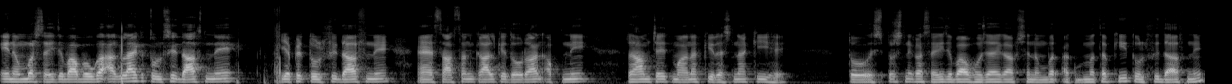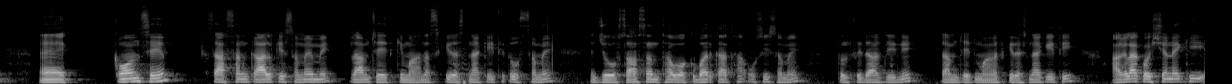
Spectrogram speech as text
ए नंबर सही जवाब होगा। अगला है कि तुलसीदास ने या फिर तुलसीदास ने शासनकाल के दौरान अपने रामचरित मानव की रचना की है। तो इस प्रश्न का सही जवाब हो जाएगा ऑप्शन नंबर मतलब कि तुलसीदास ने ए, कौन से शासनकाल के समय में रामचरित की मानस की रचना की थी? तो उस समय जो शासन था वो अकबर का था उसी समय तुलसीदास जी ने रामचरित मानस की रचना की थी। अगला क्वेश्चन है कि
